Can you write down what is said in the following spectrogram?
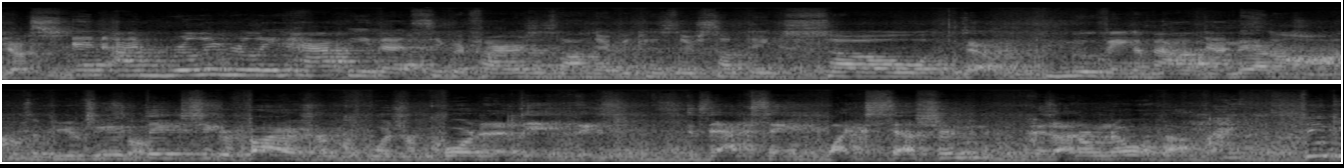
Yes. And I'm really, really happy that Secret Fires is on there because there's something so Yeah. moving about that Now, song. It's a Do beautiful you song. think Secret Fires rec- was recorded at the ex- exact same like session? Because I don't know about that. I think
